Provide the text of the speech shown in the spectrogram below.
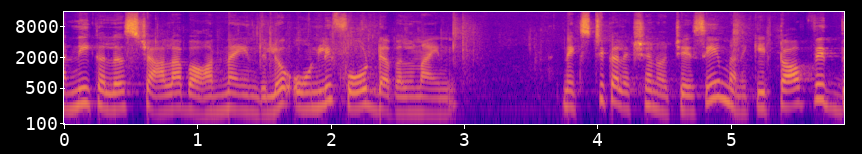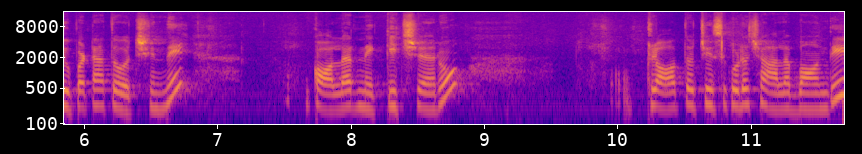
అన్ని కలర్స్ చాలా బాగున్నాయి ఇందులో. Only four double nine next collection వచ్చేసి మనకి టాప్ విత్ దుపటాతో వచ్చింది. కాలర్ నెక్ ఇచ్చారు. క్లాత్ వచ్చేసి కూడా చాలా బాగుంది.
